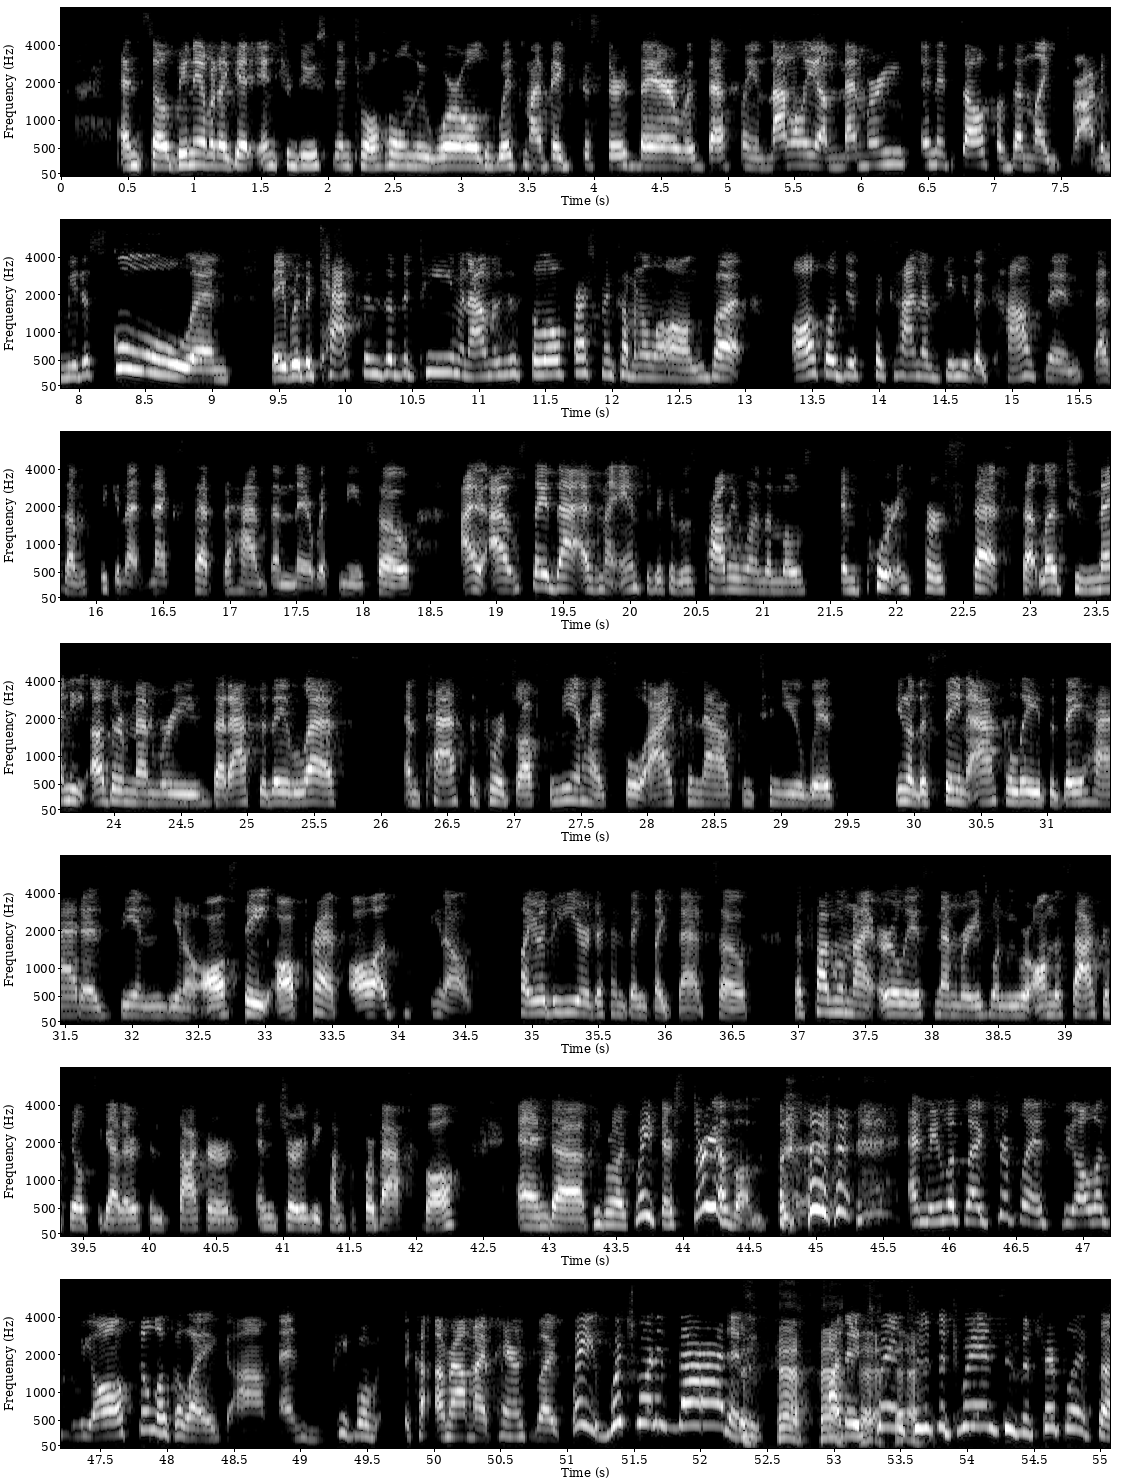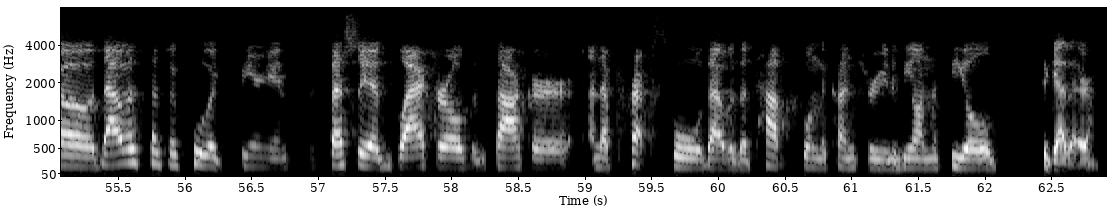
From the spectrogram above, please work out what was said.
And so being able to get introduced into a whole new world with my big sisters there was definitely not only a memory in itself of them like driving me to school and they were the captains of the team and I was just a little freshman coming along, but also just to kind of give me the confidence as I was taking that next step to have them there with me. So I, I would say that as my answer because it was probably one of the most important first steps that led to many other memories that after they left and passed the torch off to me in high school, I can now continue with, you know, the same accolades that they had as being, you know, all state, all prep, all, you know, player of the year, different things like that. So that's probably one of my earliest memories when we were on the soccer field together since soccer and Jersey comes before basketball. And uh, people are like, wait, there's three of them. and we look like triplets. We all look, we all still look alike. Um, and people around my parents were like, wait, which one is that? And are they twins? Who's the twins? Who's the triplet? So that was such a cool experience, especially as black girls in soccer and a prep school that was a top school in the country to be on the field together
